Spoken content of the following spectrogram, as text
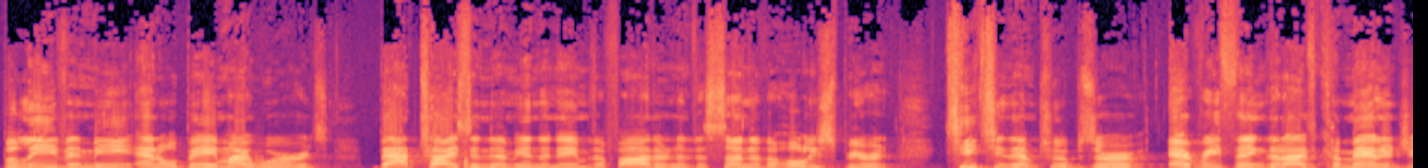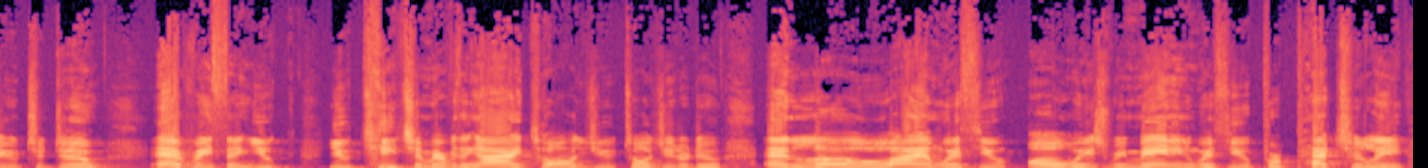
believe in me, and obey my words baptizing them in the name of the Father and of the Son and of the Holy Spirit, teaching them to observe everything that I've commanded you to do. Everything. You, you teach them everything I told you, told you to do. And lo, I am with you always, remaining with you perpetually,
